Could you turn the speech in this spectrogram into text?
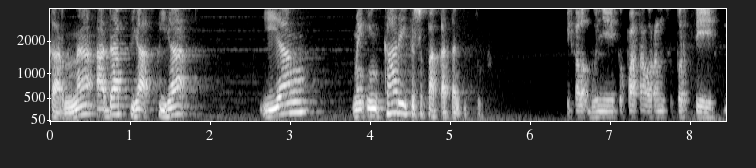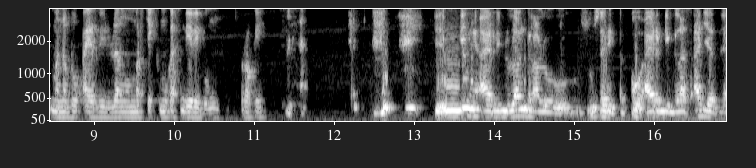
Karena ada pihak-pihak yang mengingkari kesepakatan itu. Kalau bunyi pepatah orang seperti menebuk air di dulang memercik ke muka sendiri, Bung Rocky. Jadi mungkin air di dulang terlalu susah ditepuk, air di gelas aja di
